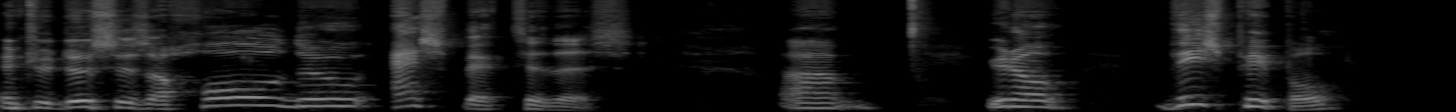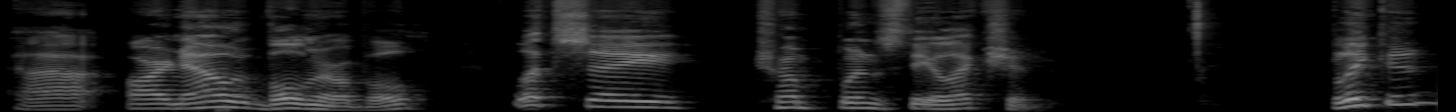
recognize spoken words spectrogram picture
introduces a whole new aspect to this. Um, you know, these people uh, are now vulnerable. Let's say Trump wins the election. Blinken,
